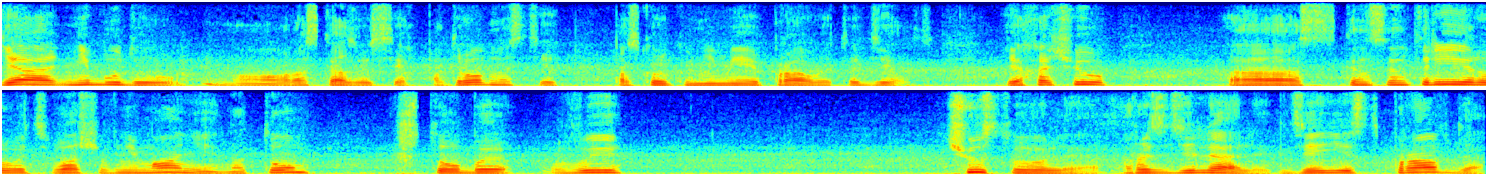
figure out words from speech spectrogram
Я не буду ну, рассказывать всех подробностей, поскольку не имею права это делать. Я хочу э, сконцентрировать ваше внимание на том, чтобы вы чувствовали, разделяли, где есть правда,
